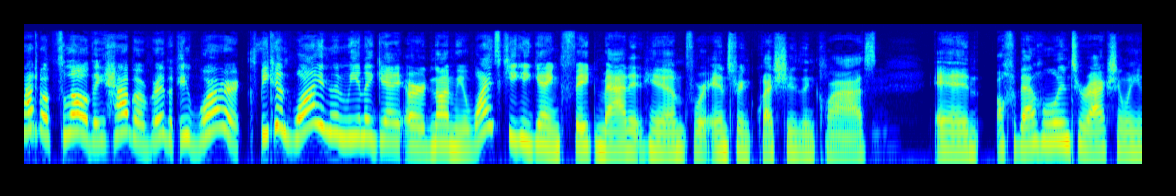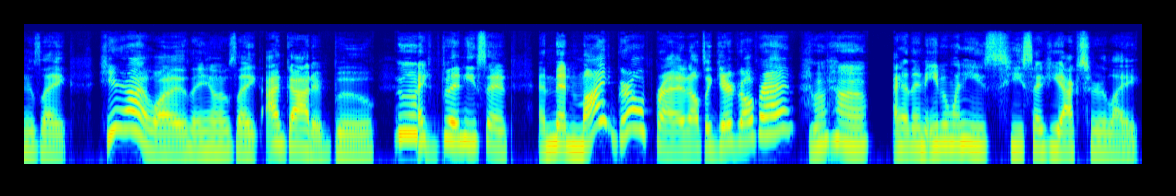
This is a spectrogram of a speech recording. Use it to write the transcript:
have a flow. They have a rhythm. It works. because why is Amina getting, or not Amina, why is Kiki getting fake mad at him for answering questions in class? And oh, that whole interaction when he was like, here I was, and I was like, I got it, boo. And then he said, and then my girlfriend, I was like, your girlfriend? Uh-huh. And then even when he's he said he asked her like,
